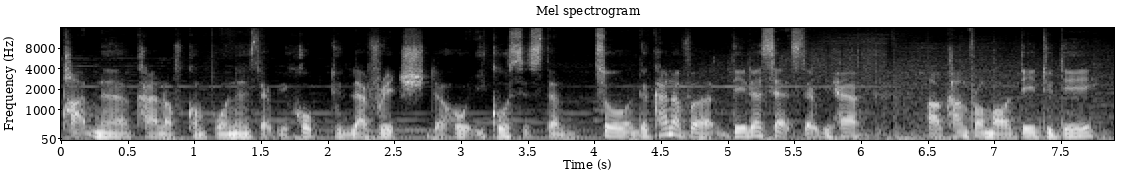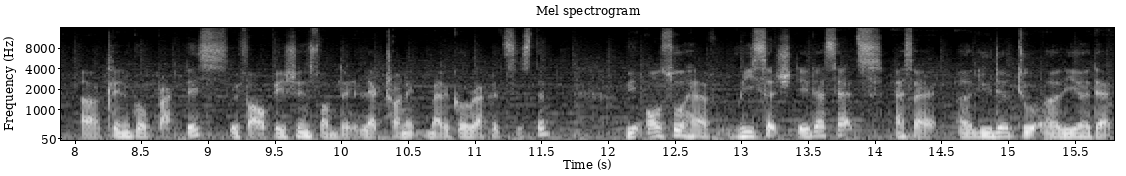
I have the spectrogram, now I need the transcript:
partner kind of components that we hope to leverage the whole ecosystem. So the kind of uh, data sets that we have uh, come from our day-to-day uh, clinical practice with our patients from the electronic medical record system. We also have research data sets, as I alluded to earlier, that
